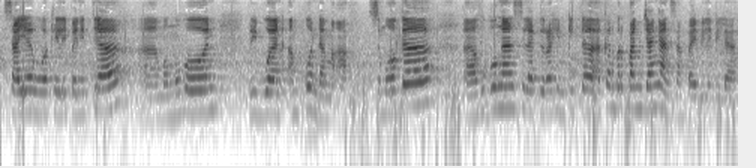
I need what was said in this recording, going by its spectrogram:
saya mewakili panitia uh, memohon ribuan ampun dan maaf. Semoga uh, hubungan silaturahim kita akan berpanjangan sampai bila-bila.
